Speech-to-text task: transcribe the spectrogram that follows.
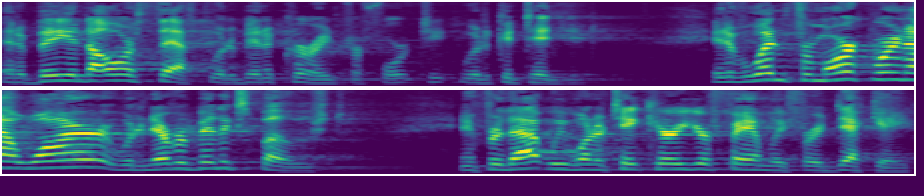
And a billion dollar theft would have been occurring for 14, would have continued. And if it wasn't for Mark wearing that wire, it would have never been exposed. And for that, we want to take care of your family for a decade.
